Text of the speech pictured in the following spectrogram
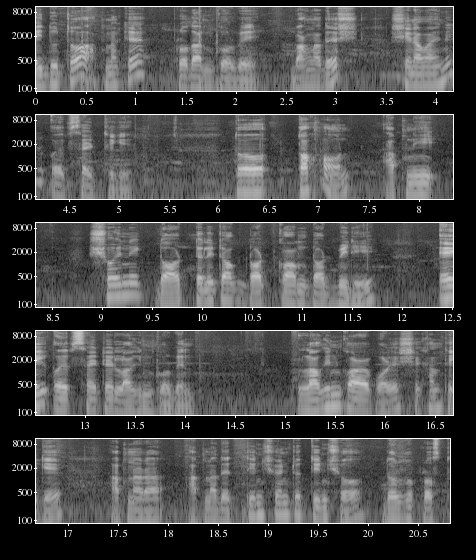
এই দুটো আপনাকে প্রদান করবে বাংলাদেশ সেনাবাহিনীর ওয়েবসাইট থেকে। তো তখন আপনি Sainik dot Teletalk dot com dot BD এই ওয়েবসাইটে লগ ইন করবেন। লগ ইন করার পরে সেখান থেকে আপনারা আপনাদের তিনশো ইন্টু তিনশো দৈর্ঘ্যপ্রস্থ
